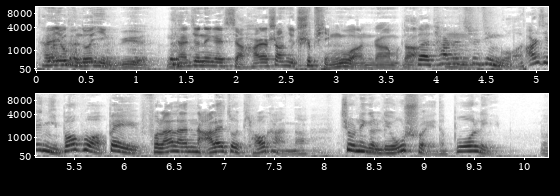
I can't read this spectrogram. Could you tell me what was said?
他有很多隐喻，你看，就那个小孩要上去吃苹果，你知道吗？对，他是吃禁果，而且你包括被弗兰兰拿来做调侃的，就是那个流水的玻璃，嗯，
